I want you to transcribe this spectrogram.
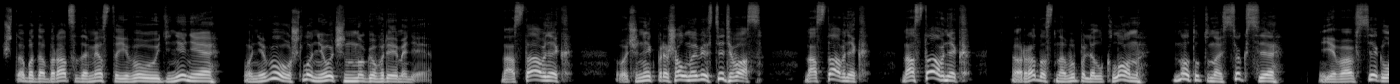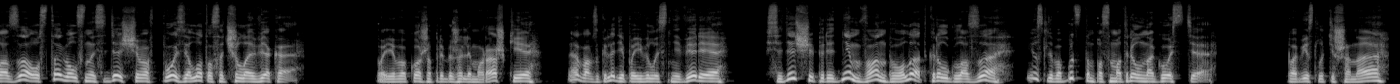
Чтобы добраться до места его уединения, у него ушло не очень много времени. «Наставник! Ученик пришел навестить вас! Наставник! Наставник!» Радостно выпалил клон, но тут он осёкся и во все глаза уставился на сидящего в позе лотоса человека. По его коже прибежали мурашки, а во взгляде появилось неверие. Сидящий перед ним Ван Буэлэ открыл глаза и с любопытством посмотрел на гостя. Повисла тишина.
